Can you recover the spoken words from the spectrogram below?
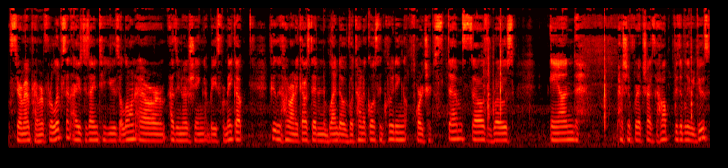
serum and primer for lips and eyes designed to use alone or as a nourishing base for makeup. With hyaluronic acid and a blend of botanicals including orchard stem cells, rose, and passion fruit extracts to help visibly reduce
